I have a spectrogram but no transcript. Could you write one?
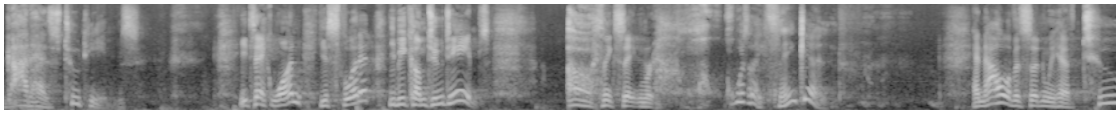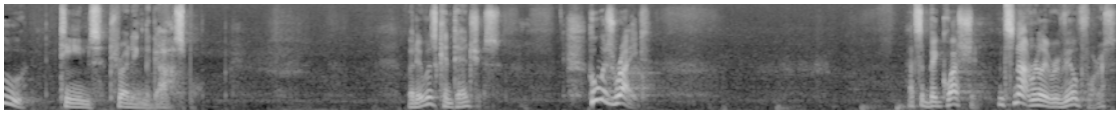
God has two teams. You take one, you split it, you become two teams. Oh, I think Satan, what was I thinking? And now all of a sudden we have two teams spreading the gospel. But it was contentious. Who was right? That's a big question. It's not really revealed for us.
